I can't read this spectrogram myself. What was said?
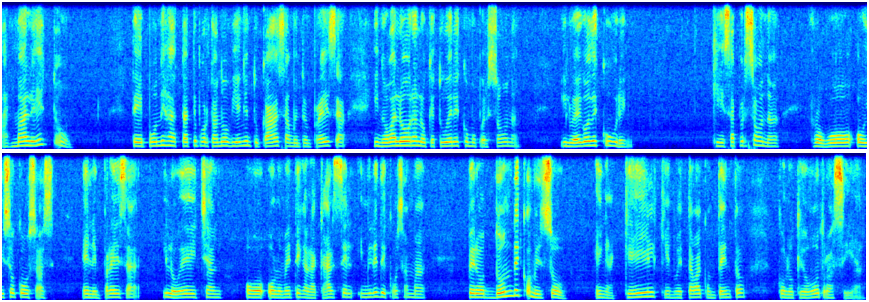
haz mal esto, te pones a estarte portando bien en tu casa o en tu empresa y no valora lo que tú eres como persona y luego descubren que esa persona robó o hizo cosas en la empresa y lo echan o, lo meten a la cárcel y miles de cosas más. Pero ¿dónde comenzó? En aquel que no estaba contento con lo que otro hacía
